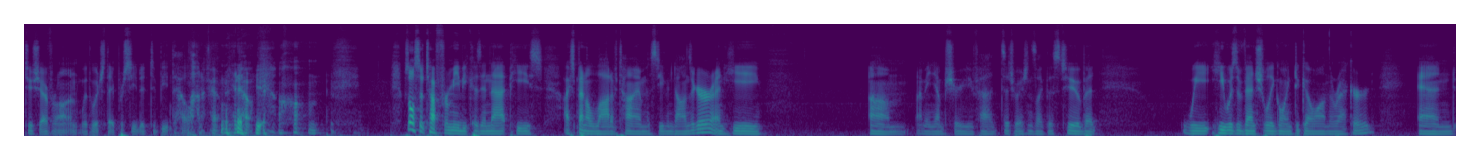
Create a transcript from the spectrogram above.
to Chevron with which they proceeded to beat the hell out of him. You know, um, it was also tough for me because in that piece I spent a lot of time with Stephen Donziger, and he, um, I mean, I'm sure you've had situations like this too, but we he was eventually going to go on the record, and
